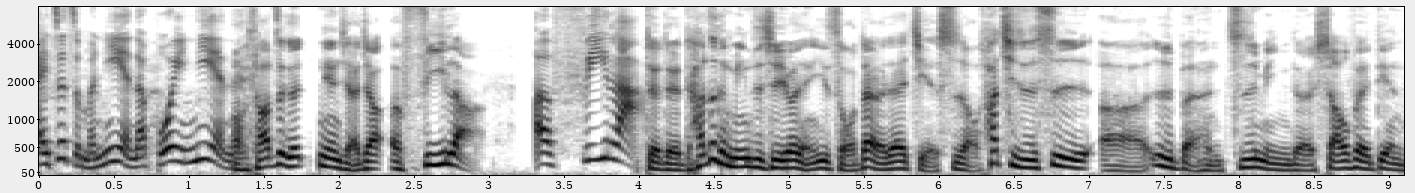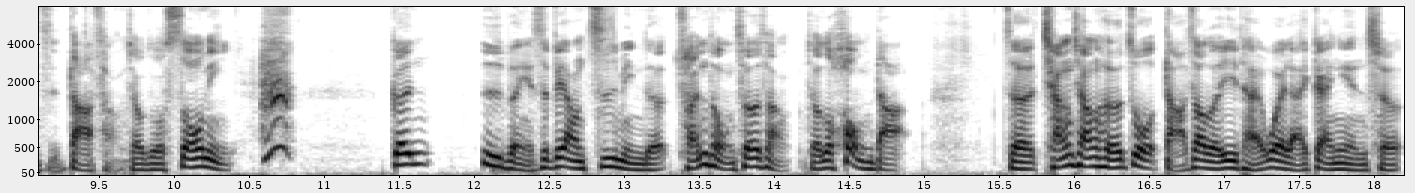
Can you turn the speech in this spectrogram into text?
哎，这怎么念呢？不会念哦。它这个念起来叫 Afeela，对对，它这个名字其实有点意思，我待会再解释哦。它其实是呃日本很知名的消费电子大厂，叫做 Sony 啊，跟日本也是非常知名的传统车厂，叫做 Honda。这强强合作打造的一台未来概念车。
